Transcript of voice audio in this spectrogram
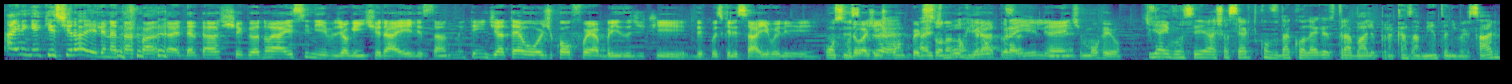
Aí ninguém quis tirar ele, né? Tá, é, deve estar chegando a esse nível de alguém tirar ele. Sabe? Não entendi até hoje qual foi a brisa de que depois que ele saiu, ele considerou Você- a gente é, como a persona gente não morreu grata. pra sabe? ele, é, né? a gente morreu. E aí, você acha certo convidar colegas de trabalho pra casamento, aniversário?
